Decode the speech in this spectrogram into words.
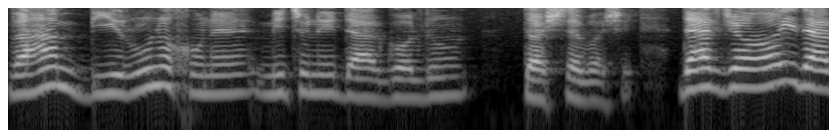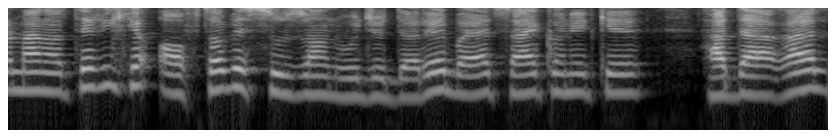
و هم بیرون خونه می‌تونید در گلدون داشته باشید. در جاهایی در مناطقی که آفتاب سوزان وجود داره باید سعی کنید که حداقل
